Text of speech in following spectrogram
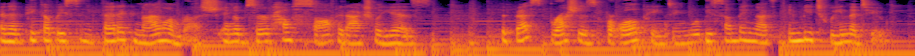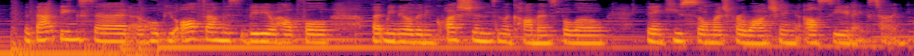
and then pick up a synthetic nylon brush and observe how soft it actually is. The best brushes for oil painting will be something that's in between the two. With that being said, I hope you all found this video helpful. Let me know of any questions in the comments below. Thank you so much for watching. I'll see you next time.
